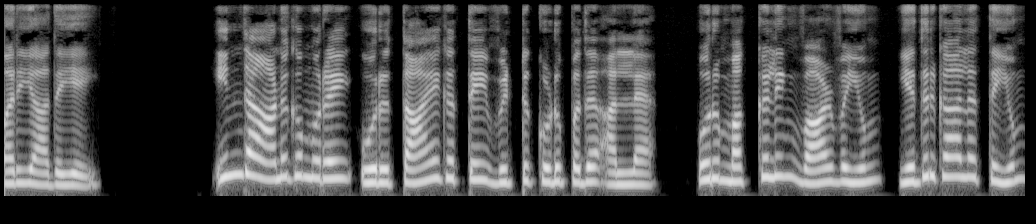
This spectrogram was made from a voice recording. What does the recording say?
மரியாதையை. இந்த அணுகுமுறை ஒரு தாயகத்தை விட்டுக் கொடுப்பது அல்ல ஒரு மக்களின் வாழ்வையும் எதிர்காலத்தையும்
